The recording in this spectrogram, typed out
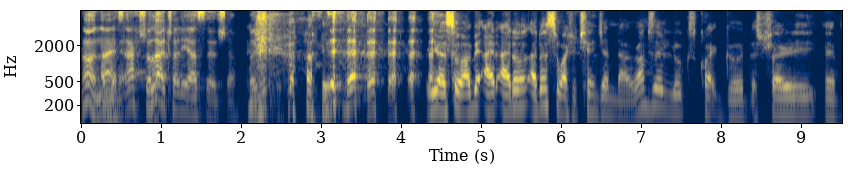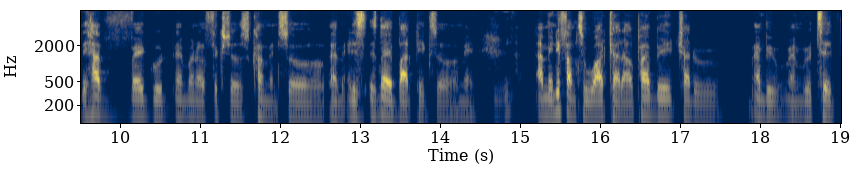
Oh, nice. I mean, ah, shall I actually ask yeah, so I mean, I, I don't I don't see why I should change them now. Ramsey looks quite good, especially uh, they have very good um, run of fixtures coming. So I mean, it's, it's not a bad pick. So I mean, mm-hmm. I mean, if I'm to wildcard, I'll probably try to maybe um, rotate,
